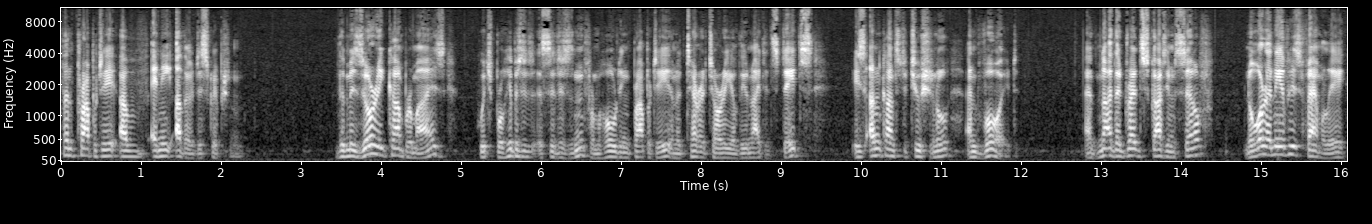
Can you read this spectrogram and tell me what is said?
than property of any other description. The Missouri Compromise, which prohibited a citizen from holding property in a territory of the United States, is unconstitutional and void. And neither Dred Scott himself nor any of his family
